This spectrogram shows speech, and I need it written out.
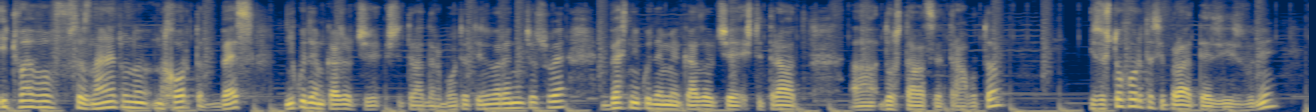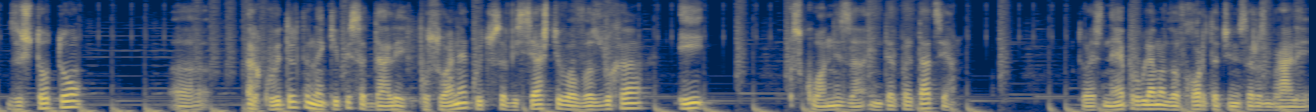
и това е в съзнанието на, на хората, без никой да им каже, че ще трябва да работят извънредни часове, без никой да им е казал, че ще трябва да остават след работа. И защо хората си правят тези изводи? Защото а, ръководителите на екипи са дали послания, които са висящи във въздуха и склонни за интерпретация. Тоест не е проблемът в хората, че не са разбрали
